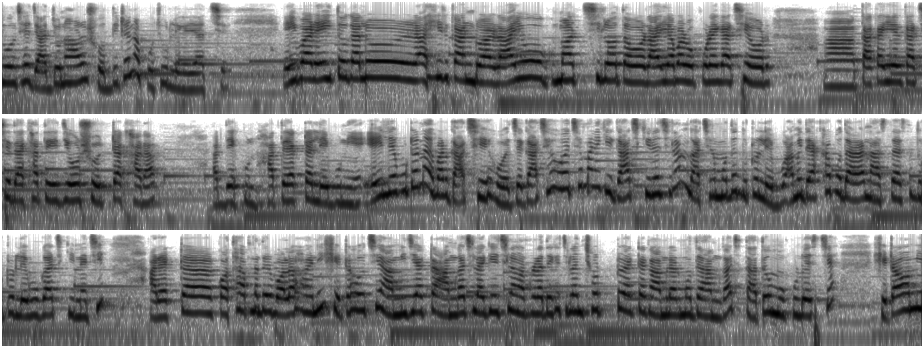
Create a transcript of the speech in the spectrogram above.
চলছে, যার জন্য আরও সর্দিটা না প্রচুর লেগে যাচ্ছে। এইবার এই তো গেল রাহির কাণ্ড, আর রায়ও ঘুমাচ্ছিল তো, রায় আবার ওপরে গেছে ওর কাকাইয়ের কাছে দেখাতে যে ওর শরীরটা খারাপ। আর দেখুন, হাতে একটা লেবু নিয়ে। এই লেবুটা না এবার গাছে হয়েছে। গাছে হয়েছে মানে কি? গাছ কিনেছিলাম, গাছের মধ্যে দুটো লেবু। আমি দেখাবো, দাঁড়ান, আস্তে আস্তে দুটো লেবু গাছ কিনেছি। আর একটা কথা আপনাদের বলা হয়নি, সেটা হচ্ছে আমি যে একটা আম গাছ লাগিয়েছিলাম, আপনারা দেখেছিলেন ছোট্ট একটা গামলার মধ্যে আম গাছ, তাতেও মুকুল এসছে। সেটাও আমি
